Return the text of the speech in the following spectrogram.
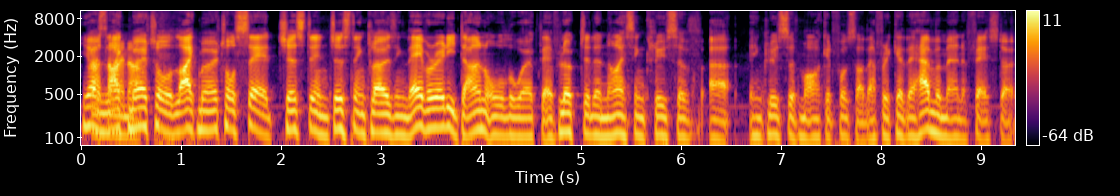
yeah, and like Myrtle, like Myrtle said, just in just in closing, they've already done all the work. They've looked at a nice inclusive uh, inclusive market for South Africa. They have a manifesto.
